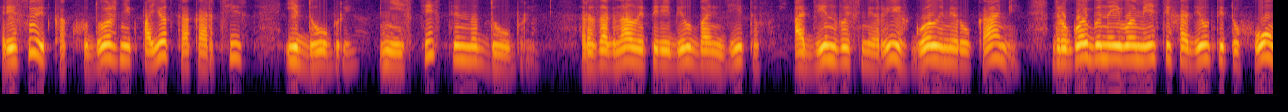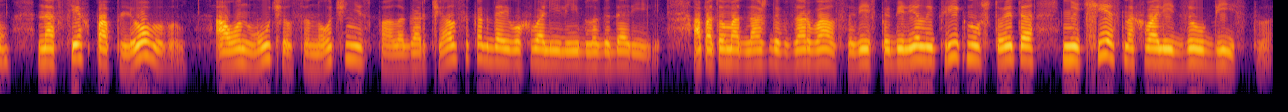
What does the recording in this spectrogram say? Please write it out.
Рисует как художник, поет как артист и добрый, неестественно добрый. Разогнал и перебил бандитов, один восьмерых голыми руками, другой бы на его месте ходил петухом, на всех поплевывал, а он мучился, ночи не спал, огорчался, когда его хвалили и благодарили. А потом однажды взорвался, весь побелел и крикнул, что это нечестно хвалить за убийство.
